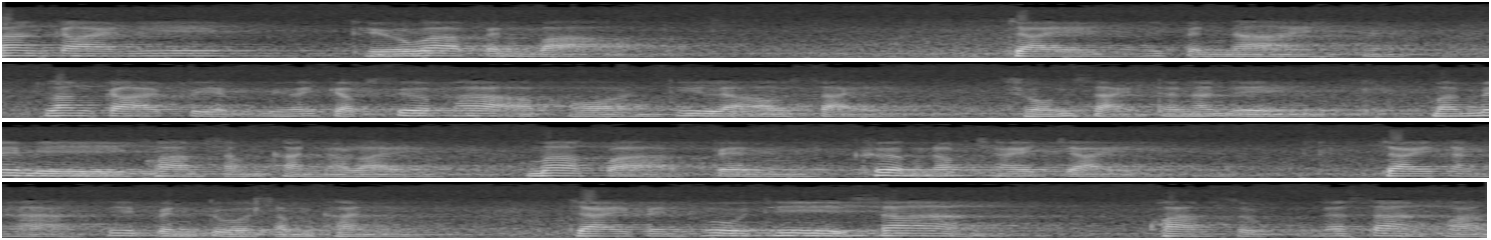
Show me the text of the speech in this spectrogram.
ร่างกายนี้ถือว่าเป็นบ่าว ใจนี่เป็นนาย ร่างกายเปรียบเหมือนกับเสื้อผ้าอภรรที่เราเอาใส่สวมใส่เท่านั้นเอง มันไม่มีความสำคัญอะไร มากกว่าเป็นเครื่องรับใช้ใจ ใจต่างหากที่เป็นตัวสำคัญ ใจเป็นผู้ที่สร้างความสุขและสร้างความ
